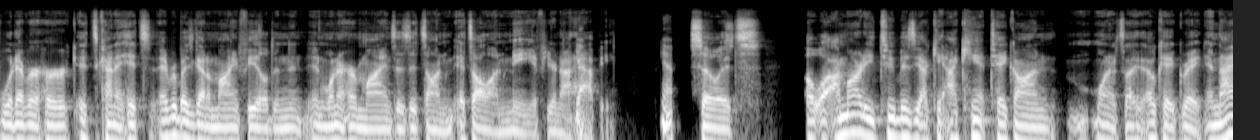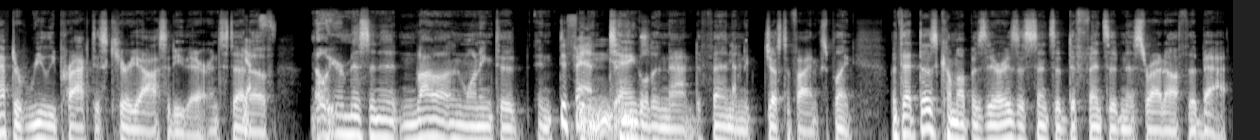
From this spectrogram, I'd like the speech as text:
whatever her, it's kind of hits. Everybody's got a minefield, and in one of her minds is it's on, it's all on me if you're not yeah. happy. Yeah. So it's oh well, I'm already too busy. I can't I can't take on one. It's like okay, great, and I have to really practice curiosity there instead yes. of no, you're missing it and blah, blah and wanting to and defend, entangled and, in that, defend yeah. and justify and explain. But that does come up as there is a sense of defensiveness right off the bat.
